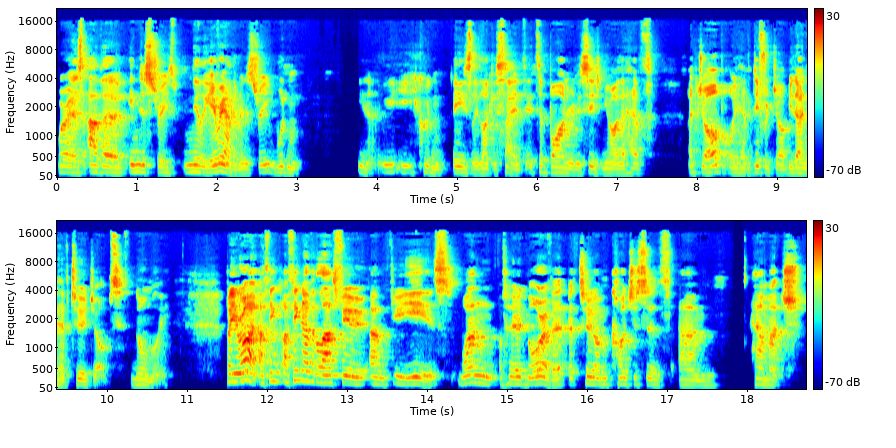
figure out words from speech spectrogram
whereas other industries, nearly every other industry, wouldn't, you know, you, couldn't easily, like you say, it's a binary decision. You either have a job or you have a different job. You don't have two jobs normally. But you're right. I think I think over the last few um, few years, one I've heard more of it, but two I'm conscious of um, how much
